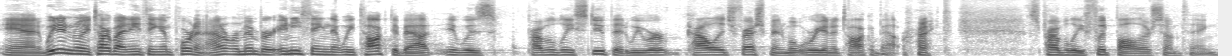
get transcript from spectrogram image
And we didn't really talk about anything important. I don't remember anything that we talked about. It was probably stupid. We were college freshmen. What were we going to talk about, right? It's probably football or something.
